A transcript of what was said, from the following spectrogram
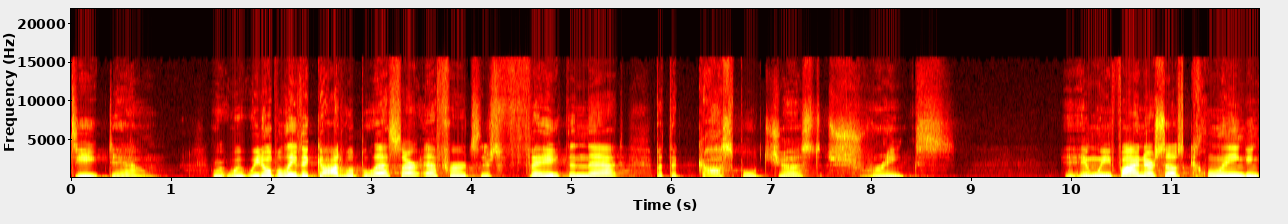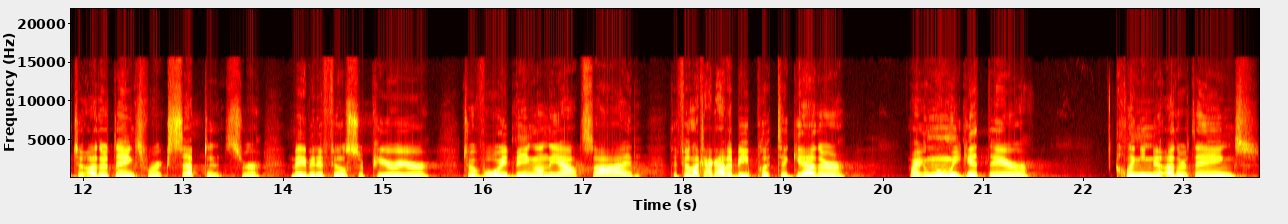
deep down. We, we, don't believe that God will bless our efforts. There's faith in that, but the gospel just shrinks. And we find ourselves clinging to other things for acceptance or maybe to feel superior to avoid being on the outside, to feel like I got to be put together. Right? And when we get there, clinging to other things,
